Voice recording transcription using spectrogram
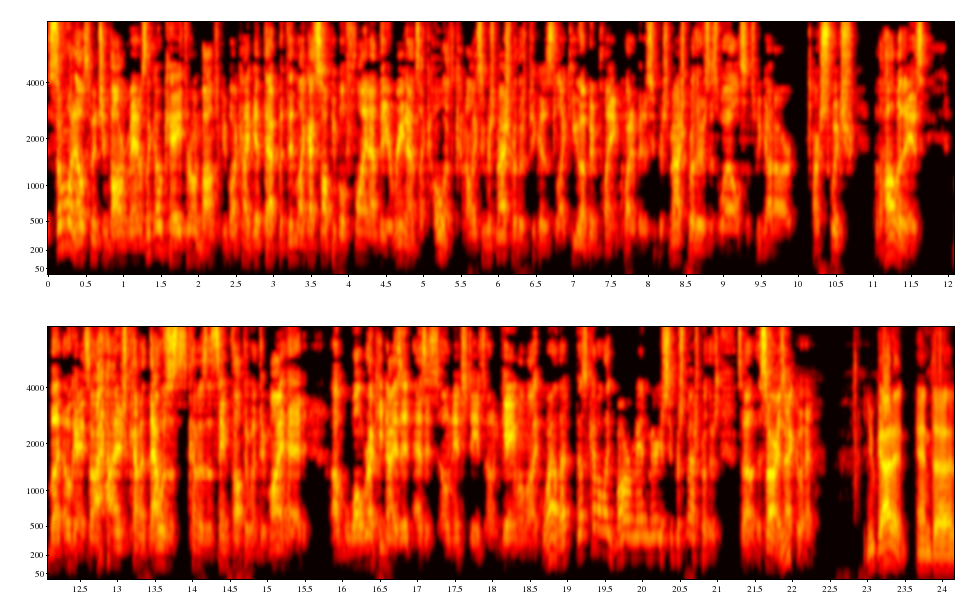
someone else mentioned Bomberman. I was like, okay, throwing bombs at people, I kind of get that. But then like I saw people flying out of the arena. It's like, oh, that's kind of like Super Smash Brothers because like you, I've been playing quite a bit of Super Smash Brothers as well since we got our our Switch for the holidays. But okay, so I, I just kind of that was kind of the same thought that went through my head. Um, while recognize it as its own entity, its own game, I'm like, wow, that that's kind of like Bomberman marries Super Smash Brothers. So sorry, mm-hmm. Zach, go ahead. You got it. And uh,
